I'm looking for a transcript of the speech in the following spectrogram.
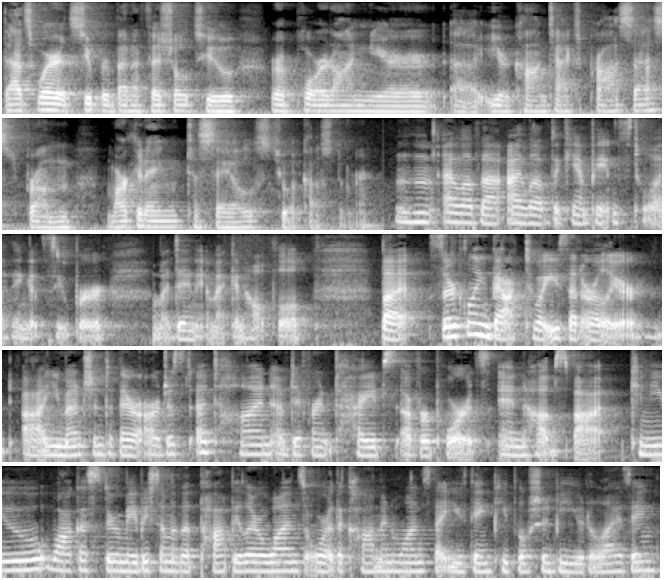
that's where it's super beneficial to report on your uh, your contacts process from marketing to sales to a customer. Mm-hmm. I love that. I love the campaigns tool. I think it's super um, dynamic and helpful. But circling back to what you said earlier, uh, you mentioned there are just a ton of different types of reports in HubSpot. Can you walk us through maybe some of the popular ones or the common ones that you think people should be utilizing?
